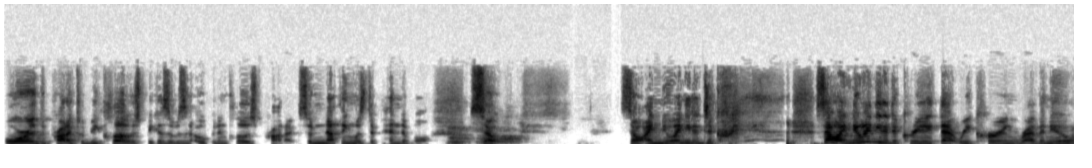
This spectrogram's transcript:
or the product would be closed because it was an open and closed product. So nothing was dependable. So so I knew I needed to create so I knew I needed to create that recurring revenue.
